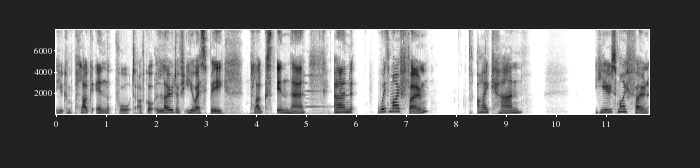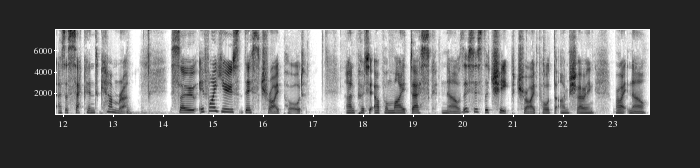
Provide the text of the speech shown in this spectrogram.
You can plug in the port. I've got a load of USB plugs in there. And with my phone, I can use my phone as a second camera. So if I use this tripod and put it up on my desk now, this is the cheap tripod that I'm showing right now.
